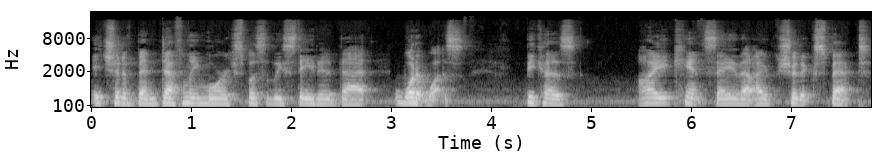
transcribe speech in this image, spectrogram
It should have been definitely more explicitly stated that what it was. Because I can't say that I should expect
